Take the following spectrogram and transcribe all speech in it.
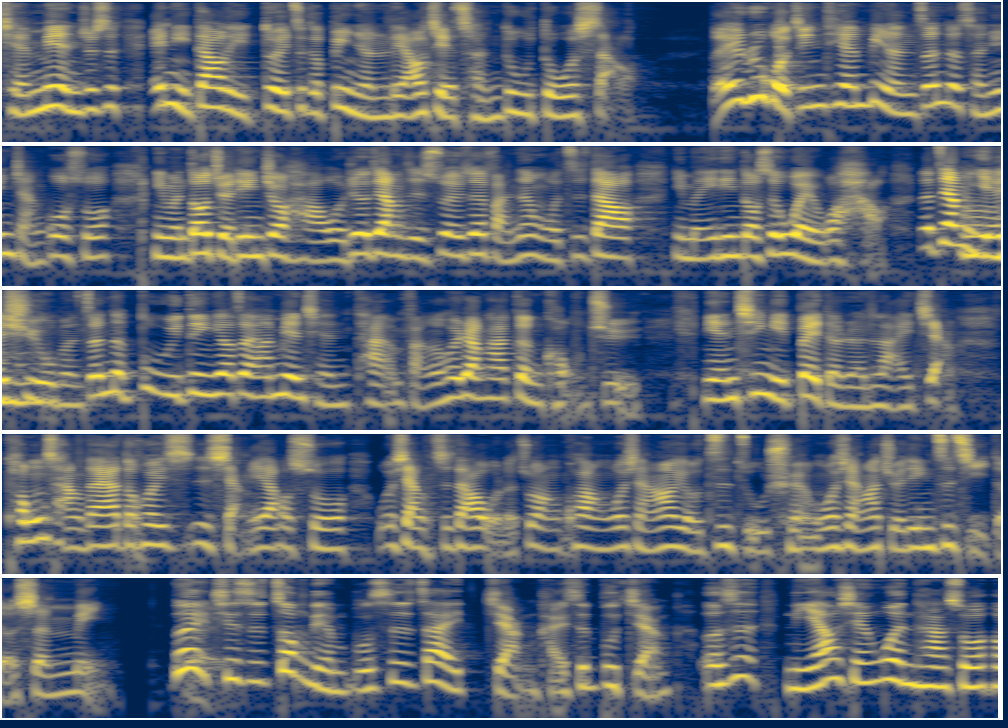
前面就是，哎，你到底对这个病人了解程度多少？诶，如果今天病人真的曾经讲过说，你们都决定就好，我就这样子睡睡，反正我知道你们一定都是为我好。那这样也许我们真的不一定要在他面前谈，反而会让他更恐惧。年轻一辈的人来讲，通常大家都会是想要说，我想知道我的状况，我想要有自主权，我想要决定自己的生命。所以其实重点不是在讲还是不讲，而是你要先问他说，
